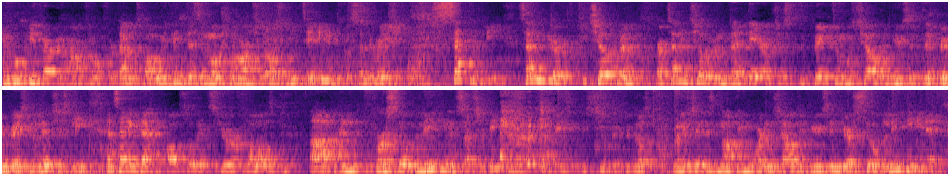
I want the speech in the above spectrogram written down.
it would be very harmful for them as well. We think this emotional harm should also be taken into consideration. Secondly, telling your children or telling children that they are just the victim of child abuse if they've been raised religiously, and telling that also it's your fault um, and for still believing in such a thing, and you're basically stupid because religion is nothing more than child abuse and you're still believing in it.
